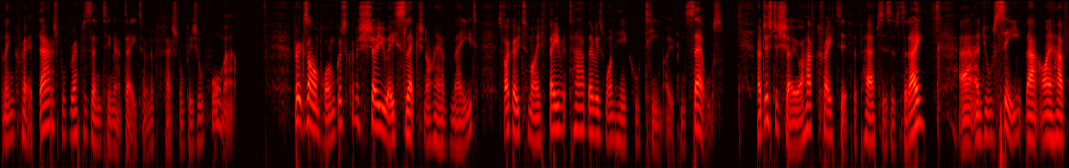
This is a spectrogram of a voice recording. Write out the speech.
and then create a dashboard representing that data in a professional visual format. For example, I'm just going to show you a selection I have made. So if I go to my favorite tab, there is one here called Team Open Sales. Now, just to show you, I have created it for the purposes of today, uh, and you'll see that I have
